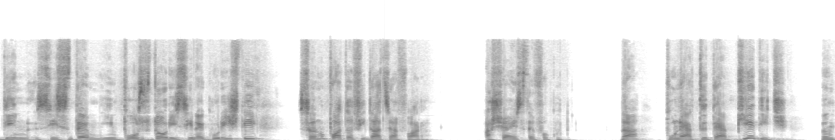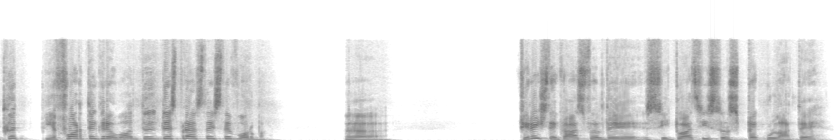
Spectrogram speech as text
din sistem, impostorii, sinecuriștii, să nu poată fi dați afară. Așa este făcut. Da? Pune atâtea piedici încât e foarte greu. De, despre asta este vorba. Uh, firește că astfel de situații sunt speculate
